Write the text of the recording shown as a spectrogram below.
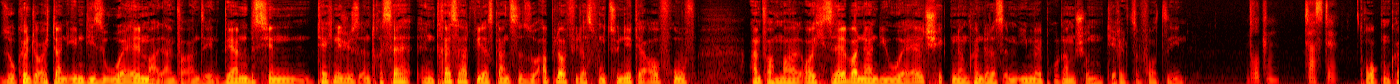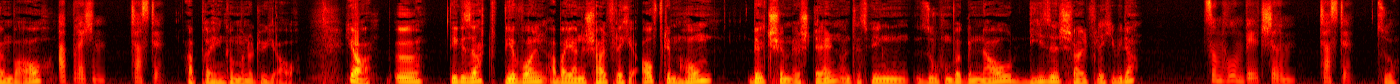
So könnt ihr euch dann eben diese URL mal einfach ansehen. Wer ein bisschen technisches Interesse, Interesse hat, wie das Ganze so abläuft, wie das funktioniert, der Aufruf, einfach mal euch selber dann die URL schicken, dann könnt ihr das im E-Mail-Programm schon direkt sofort sehen. Drucken. Taste. Drucken können wir auch. Abbrechen. Taste. Abbrechen können wir natürlich auch. Ja, äh, wie gesagt, wir wollen aber ja eine Schaltfläche auf dem Home-Bildschirm erstellen und deswegen suchen wir genau diese Schaltfläche wieder. Zum Home-Bildschirm. Taste. So.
